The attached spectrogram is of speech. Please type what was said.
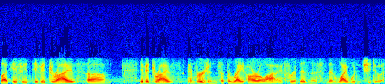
but if it if it drives um, if it drives conversions at the right ROI for a business, then why wouldn't you do it,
